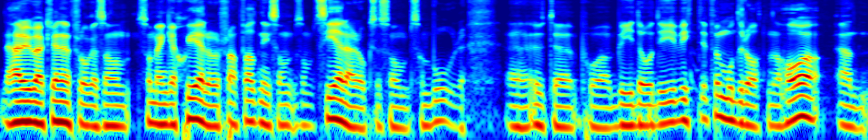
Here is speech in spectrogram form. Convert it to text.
det här är ju verkligen en fråga som, som engagerar och framförallt ni som, som ser här också som, som bor eh, ute på Blidö. Och det är ju viktigt för Moderaterna att ha en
